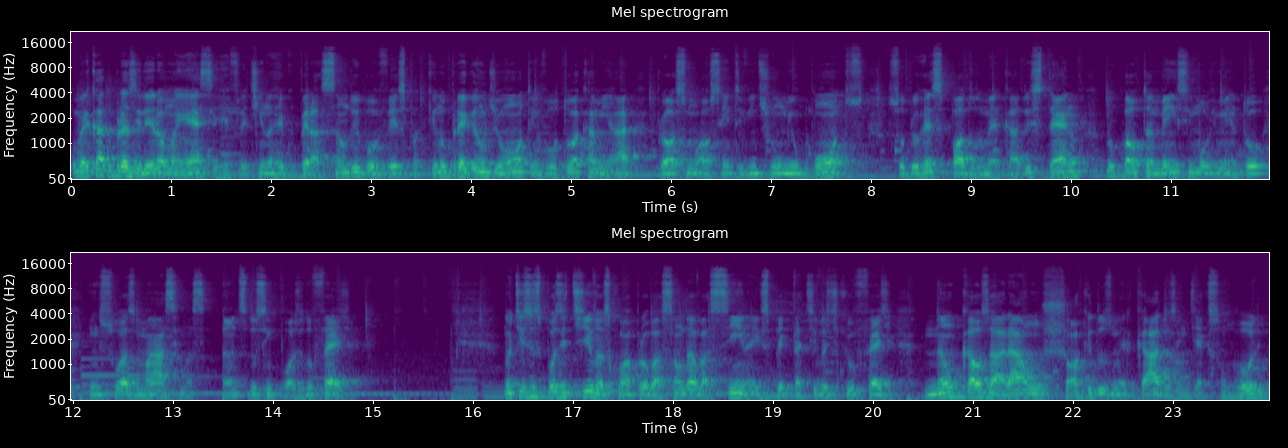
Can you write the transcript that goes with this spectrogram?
O mercado brasileiro amanhece refletindo a recuperação do Ibovespa, que no pregão de ontem voltou a caminhar próximo aos 121 mil pontos, sobre o respaldo do mercado externo, no qual também se movimentou em suas máximas antes do simpósio do Fed. Notícias positivas com a aprovação da vacina e expectativas de que o Fed não causará um choque dos mercados em Jackson Hole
